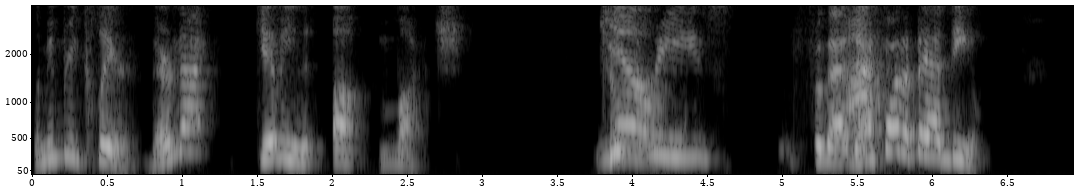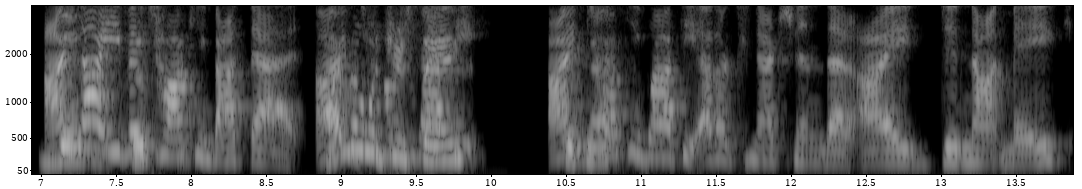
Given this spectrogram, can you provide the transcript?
Let me be clear. They're not giving up much. Two No. threes for that. That's not a bad deal. I'm The- not even the- talking about that. I I'm know what talking you're about saying. the- I'm that- talking about the other connection that I did not make,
